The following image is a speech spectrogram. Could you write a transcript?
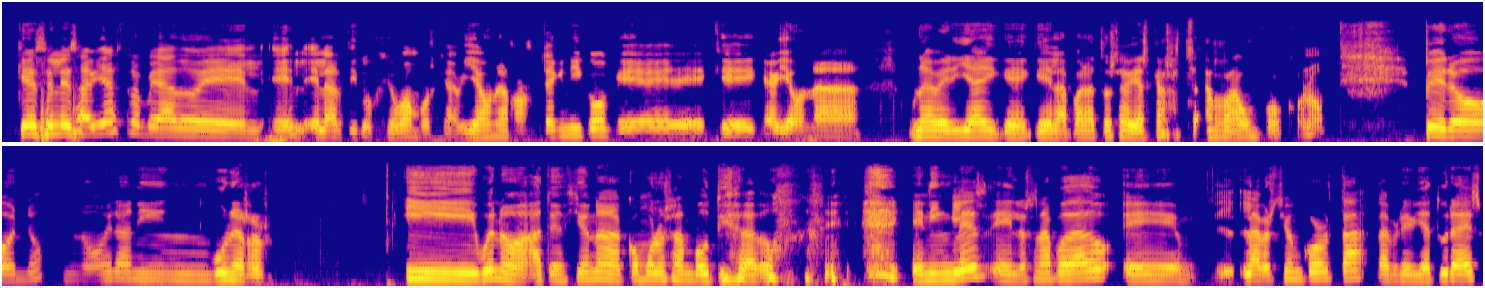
que se les había estropeado el, el, artilugio, vamos, que había un error técnico, que, que, había una, una, avería y que, el aparato se había escarrado un poco, ¿no? Pero no, no era ningún error. Y bueno, atención a cómo los han bautizado. en inglés eh, los han apodado, eh, la versión corta, la abreviatura es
